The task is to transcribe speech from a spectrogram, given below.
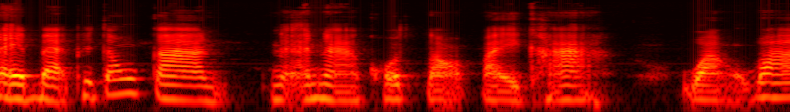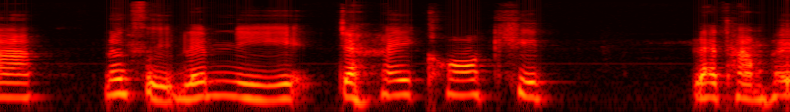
ในแบบที่ต้องการในอนาคตต่อไปค่ะ หวังว่า หนังสือเล่มนี้จะให้ข้อคิด และทำให้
